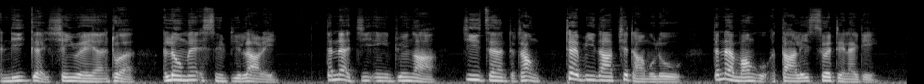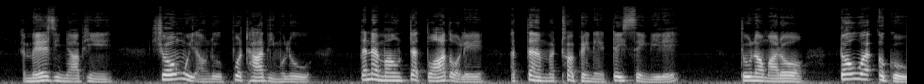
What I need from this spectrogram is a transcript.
အနီးကပ်ရှင်ရွယ်ရန်အတွက်အလုံးမဲ့အစဉ်ပြေလာတယ်။ တနက်ကြီးအိမ်အတွင်းကကြီးစံတထောင်ထက်ပြီးသားဖြစ်တာမို့လို့တနက်မောင်းကိုအသာလေးဆွဲတင်လိုက်တယ်။အမဲစီများဖြင့်ရှောမွေအောင်လို့ပုတ်ထားသည်မို့လို့တနက်မောင်းတက်သွားတော်လေအတန်မထွက်ဖိနေတိတ်ဆိတ်နေတယ်။ထို့နောက်မှာတော့တောဝက်အုပ်ကို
